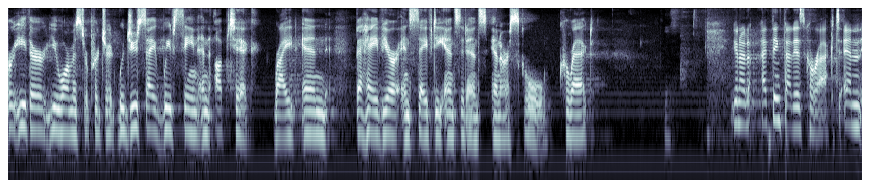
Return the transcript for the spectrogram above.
for either you or Mr. Pritchard, would you say we've seen an uptick, right, in behavior and safety incidents in our school, correct? You know, I think that is correct. And,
